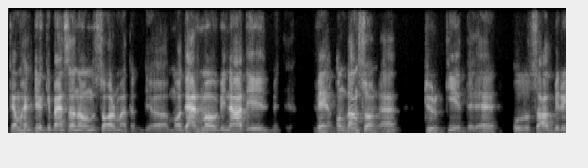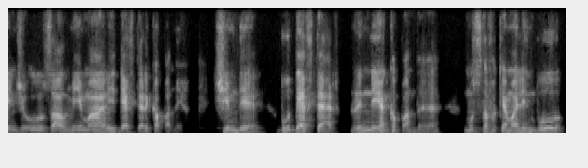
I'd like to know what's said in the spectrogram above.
Kemal diyor ki ben sana onu sormadım diyor. Modern mi o bina değil mi diyor. Ve ondan sonra Türkiye'de ulusal birinci ulusal mimari defteri kapanıyor. Şimdi bu defterin niye kapandığı, Mustafa Kemal'in bu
